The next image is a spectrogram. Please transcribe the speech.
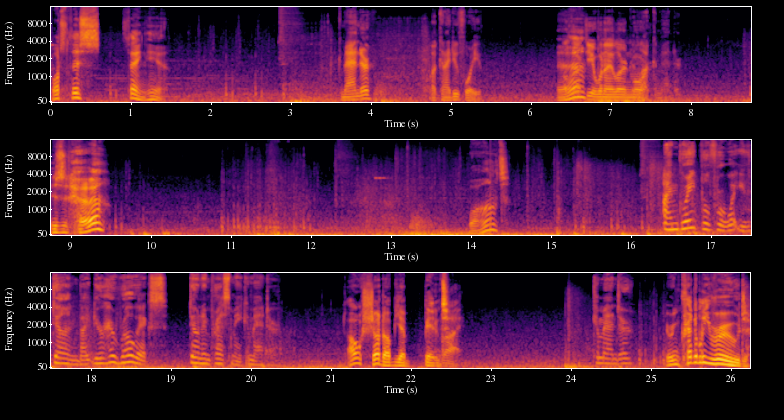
What's this thing here? Commander, what can I do for you? I'll Yeah? talk to you when I learn Good more. luck, Commander. Is it her? What? I'm grateful for what you've done, but your heroics don't impress me, Commander. Oh, shut up, you bint. Goodbye. Commander, You're incredibly rude.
